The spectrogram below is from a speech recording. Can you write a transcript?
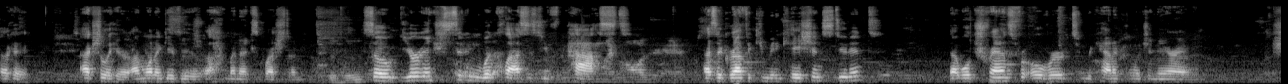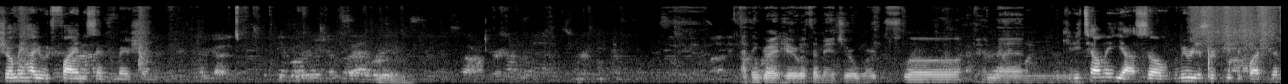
Okay, actually, here I want to give you uh, my next question. hmm So you're interested in what classes you've passed as a graphic communication student that will transfer over to mechanical engineering. Show me how you would find this information. Hmm. I think right here with the major workflow, and then Can you tell me? Yeah, so let me just repeat the question.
